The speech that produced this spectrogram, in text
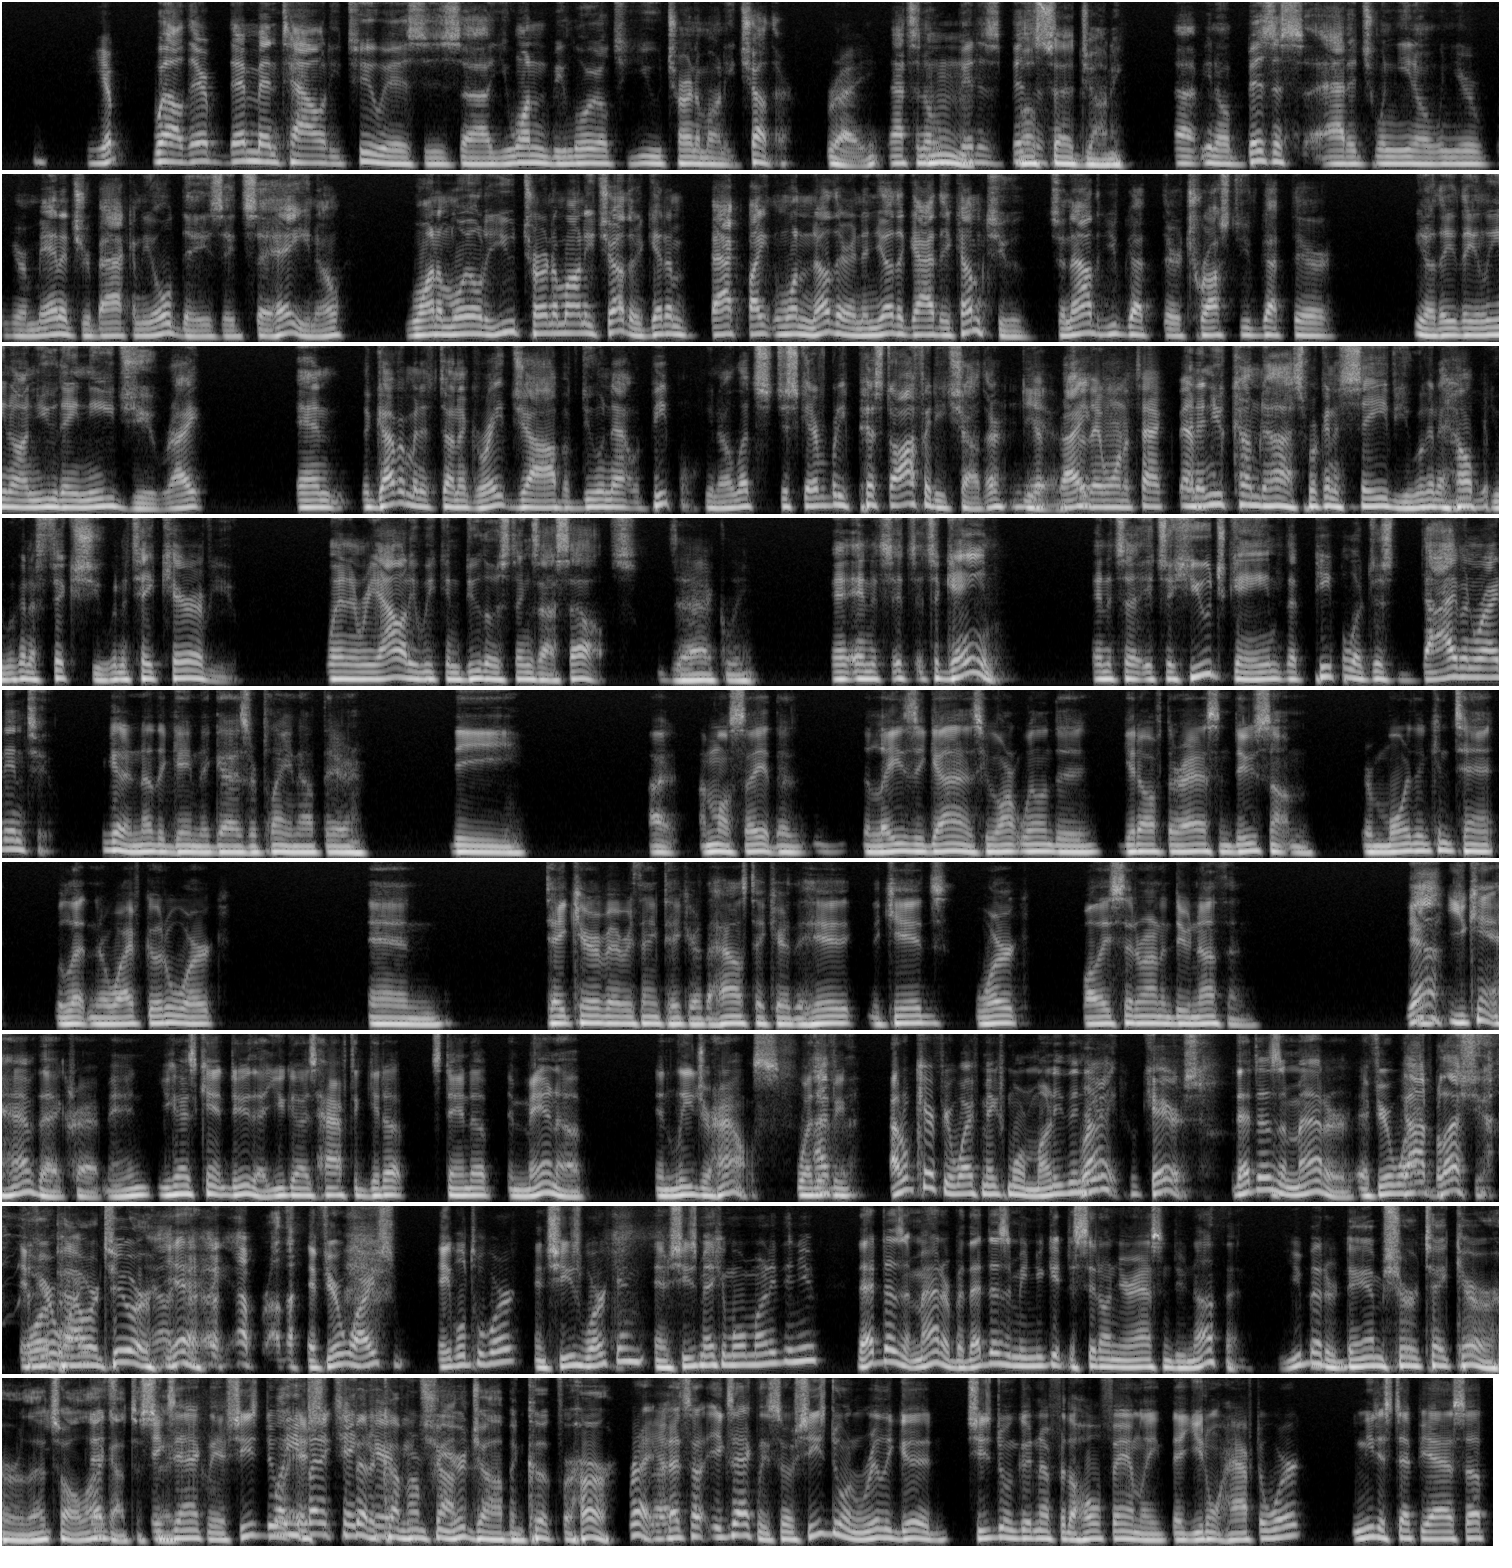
Yep. well their their mentality too is is uh, you want them to be loyal to you turn them on each other Right. that's an old Hmm. business Well said, Johnny. uh, you know, business adage when you know when you're when you're a manager back in the old days, they'd say, "Hey, you know, you want them loyal to you, turn them on each other, get them backbiting one another, and then you're the guy they come to." So now that you've got their trust, you've got their, you know, they they lean on you, they need you, right? And the government has done a great job of doing that with people. You know, let's just get everybody pissed off at each other. Yep. Right. So they won't attack them. And then you come to us. We're going to save you. We're going to help you. We're going to fix you. We're going to take care of you. When in reality, we can do those things ourselves Exactly. and, and it's it's it's a game, and it's a it's a huge game that people are just diving right into. We got another game that guys are playing out there. The I I'm gonna say it the the lazy guys who aren't willing to get off their ass and do something. They're more than content with letting their wife go to work and take care of everything, take care of the house, take care of the hit, the kids, work while they sit around and do nothing. Yeah, You, you can't have that crap, man. You guys can't do that. You guys have to get up, stand up, and man up and lead your house. Whether I've- be, I don't care if your wife makes more money than you. right. Who cares? That doesn't matter. If your wife, God bless you. if More your power wife, to her. Yeah. yeah, brother. if your wife's able to work and she's working and she's making more money than you, that doesn't matter. But that doesn't mean you get to sit on your ass and do nothing. You better damn sure take care of her. That's all I got to say. Exactly. If she's doing, Well, you better she- take You better care come home for your job and cook for her. right, Right. That's exactly. So if she's doing really good, she's doing good enough for the whole family that you don't have to work. You need to step your ass up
